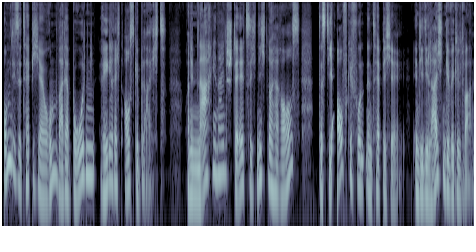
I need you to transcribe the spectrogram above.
Um diese Teppiche herum war der Boden regelrecht ausgebleicht. Und im Nachhinein stellt sich nicht nur heraus, dass die aufgefundenen Teppiche, in die die Leichen gewickelt waren,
